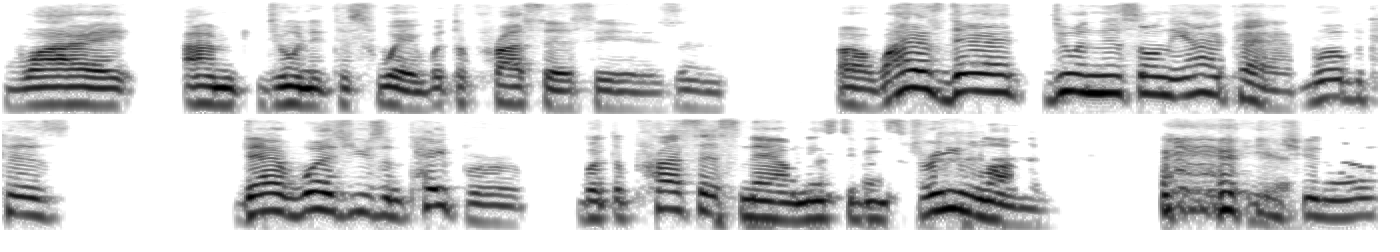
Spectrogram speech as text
why I'm doing it this way, what the process is, and uh, why is Dad doing this on the iPad? Well, because Dad was using paper, but the process now needs to be streamlined. you know,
